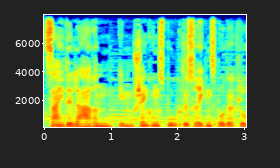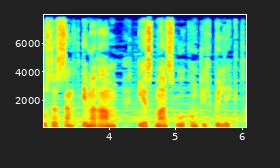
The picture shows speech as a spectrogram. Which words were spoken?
Zeidelaren im Schenkungsbuch des Regensburger Klosters St. Emmeram erstmals urkundlich belegt.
